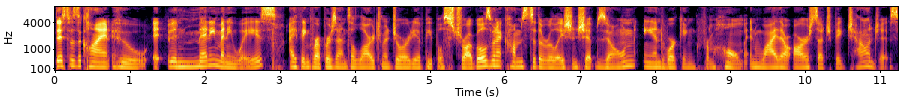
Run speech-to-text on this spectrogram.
This was a client who, in many, many ways, I think represents a large majority of people's struggles when it comes to the relationship zone and working from home and why there are such big challenges.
